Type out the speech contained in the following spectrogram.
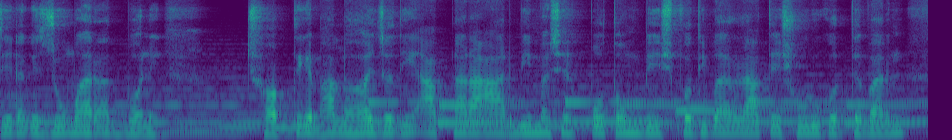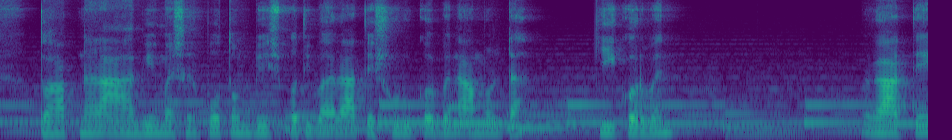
যেটাকে জুমা রাত বলে। সব থেকে ভালো হয় যদি আপনারা আরবি মাসের প্রথম বৃহস্পতিবার রাতে শুরু করতে পারেন, তো আপনারা আরবি মাসের প্রথম বৃহস্পতিবার রাতে শুরু করবেন আমলটা। কি করবেন? রাতে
